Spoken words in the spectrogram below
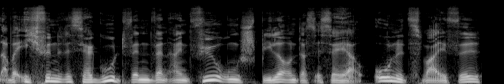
Aber ich finde das ja gut, wenn, wenn ein Führungsspieler, und das ist er ja ohne Zweifel,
